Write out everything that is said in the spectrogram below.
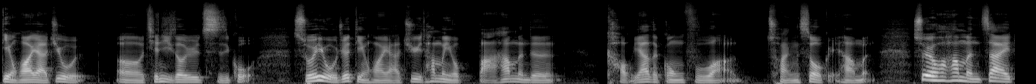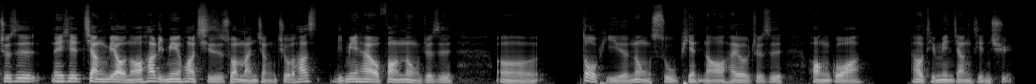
点华雅聚我呃前几周就吃过，所以我觉得点华雅聚他们有把他们的烤鸭的功夫啊传授给他们，所以的话他们在就是那些酱料，然后它里面的话其实算蛮讲究，它里面还有放那种就是呃豆皮的那种酥片，然后还有就是黄瓜还有甜面酱进去。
